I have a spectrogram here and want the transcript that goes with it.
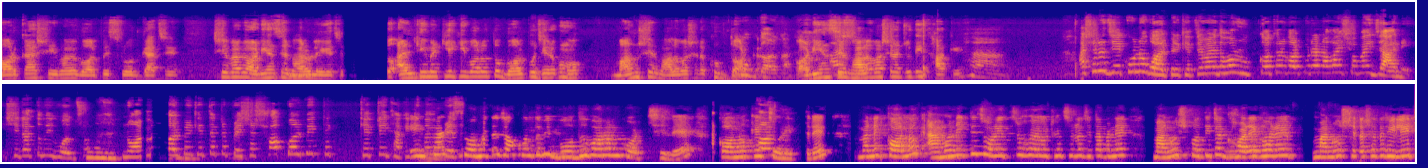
দরকার সেইভাবে গল্পের স্রোত গেছে সেভাবে অডিয়েন্সের ভালো লেগেছে। তো আলটিমেটলি কি বলতো গল্প যেরকম হোক মানুষের ভালোবাসাটা খুব দরকার। দরকার। অডিয়েন্সের ভালোবাসা যদি থাকে আসলে যে কোনো গল্পের ক্ষেত্রে মানে ধর রূপকথার গল্পটা না হয় সবাই জানে সেটা তুমি বলছো। নর্মাল গল্পের ক্ষেত্রে একটা প্রেশার সব গল্পের ক্ষেত্রেই থাকে প্রমিতা যখন তুমি বধূ বরণ করছিলে কনকের চরিত্রে মানে কনক এমন একটি চরিত্র হয়ে উঠেছিল যেটা মানে মানুষ প্রতিটা ঘরে ঘরে মানুষ সেটার সাথে রিলেট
